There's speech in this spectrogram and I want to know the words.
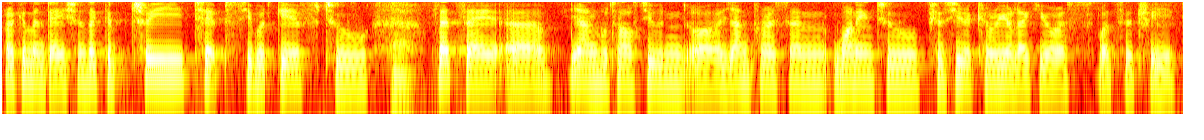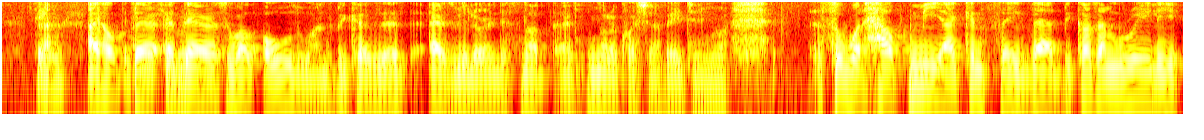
recommendations, like the three tips you would give to, yeah. let's say, a young hotel student or a young person wanting to pursue a career like yours? What's the three things? I hope there there as well old ones because as, as we learned, it's not a, not a question of age anymore. So, what helped me, I can say that because I'm really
